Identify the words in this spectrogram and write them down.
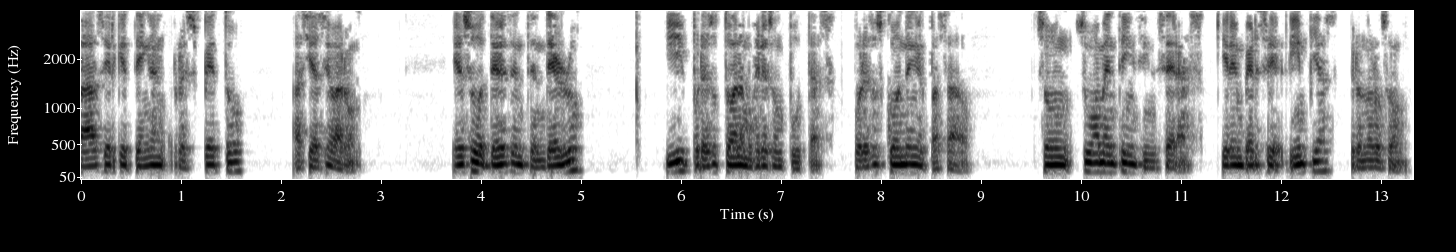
va a hacer que tengan respeto hacia ese varón. Eso debes entenderlo y por eso todas las mujeres son putas, por eso esconden el pasado. Son sumamente insinceras, quieren verse limpias, pero no lo son.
